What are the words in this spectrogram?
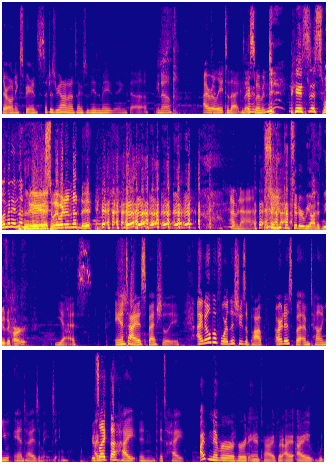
their own experience, such as Rihanna. Sex with me is amazing. Duh, you know. I relate to that because I swim in dick. It's just swimming in the dirt. swimming in the dick. I'm not. so you consider Rihanna's music art? Yes. Anti especially. I know before this she's a pop artist, but I'm telling you, Anti is amazing. It's I've- like the height and it's height. I've never heard anti, but I, I would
